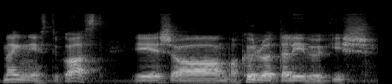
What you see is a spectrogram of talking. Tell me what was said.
megnéztük azt, és a, a körülötte lévő kis,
